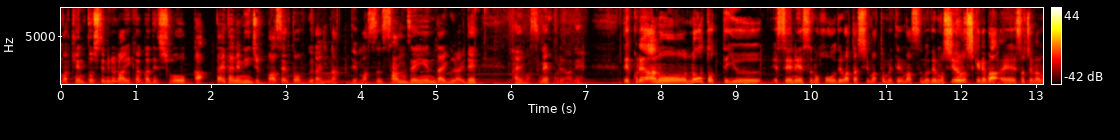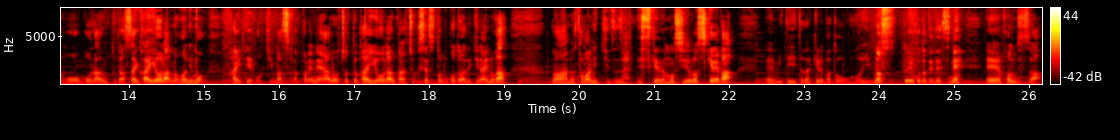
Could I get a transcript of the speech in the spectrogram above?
まあ、検討してみるのはいかがでしょうか。大体ね20%オフぐらいになってます。3000円台ぐらいで買えますねこれはね。でこれあのノートっていう SNS の方で私まとめてますのでもしよろしければ、えー、そちらの方をご覧ください。概要欄の方にも書いておきますがこれねあのちょっと概要欄から直接飛ぶことができないのがまあ、あの玉に瑕なんですけどもしよろしければ、えー、見ていただければと思います。ということでですね、えー、本日は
